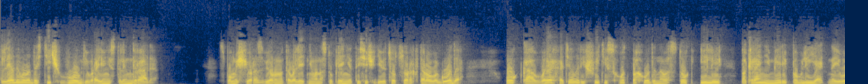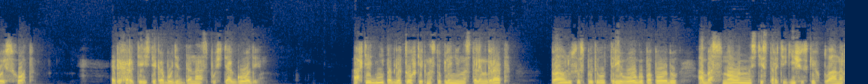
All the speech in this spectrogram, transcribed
следовало достичь Волги в районе Сталинграда, помощью развернутого летнего наступления 1942 года ОКВ хотела решить исход похода на восток или, по крайней мере, повлиять на его исход. Эта характеристика будет дана спустя годы. А в те дни подготовки к наступлению на Сталинград Паулюс испытывал тревогу по поводу обоснованности стратегических планов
